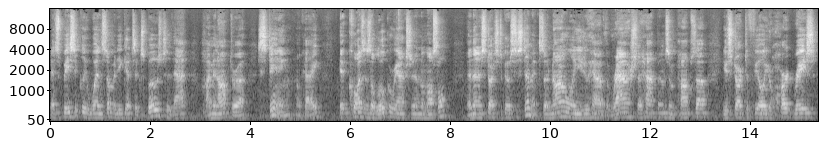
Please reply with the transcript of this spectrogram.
It's basically when somebody gets exposed to that Hymenoptera sting, okay, it causes a local reaction in the muscle, and then it starts to go systemic. So not only do you have the rash that happens and pops up, you start to feel your heart race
